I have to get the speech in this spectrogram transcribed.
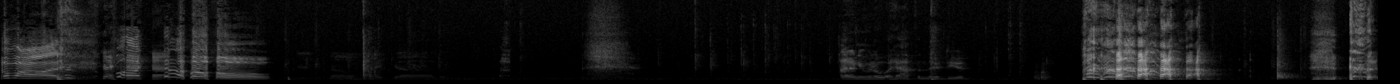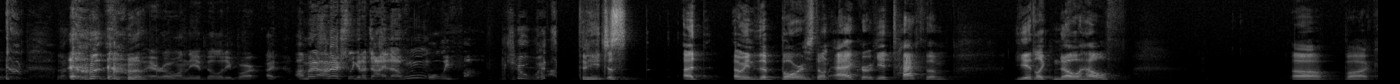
Come on. Fuck no. Oh my god. I don't even know what happened there, dude. Little arrow on the ability bar. I, I'm, I'm actually gonna die though. Holy fuck. Dude, what's Did he just? Uh, I mean, the boars don't aggro. He attacked them. He had like no health. Oh, Buck.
